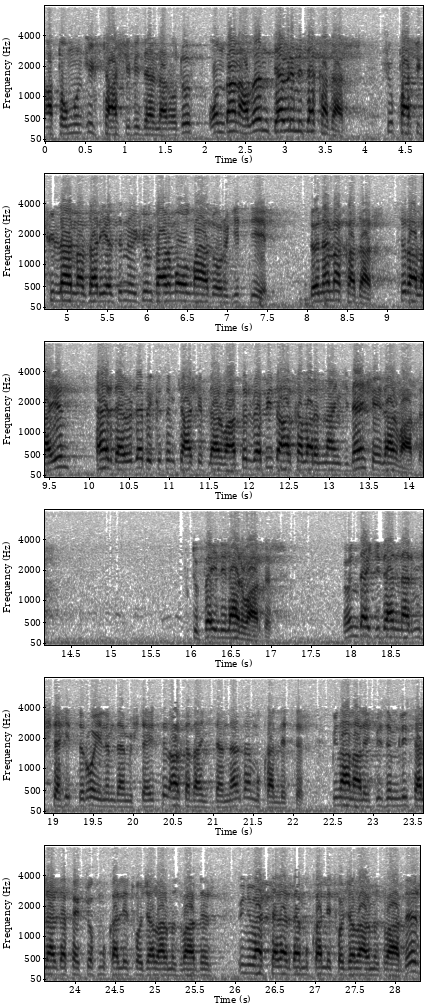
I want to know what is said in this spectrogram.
atomun ilk kaşifi derler odur, ondan alın devrimize kadar, şu partiküller nazariyesinin hüküm fermi olmaya doğru gittiği döneme kadar sıralayın, her devirde bir kısım kaşifler vardır ve bir de arkalarından giden şeyler vardır. Tüfeyliler vardır. Önde gidenler müştehittir, o ilimde müştehittir, arkadan gidenler de mukallittir. Binaenaleyh bizim liselerde pek çok mukallit hocalarımız vardır. Üniversitelerde mukallit hocalarımız vardır.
